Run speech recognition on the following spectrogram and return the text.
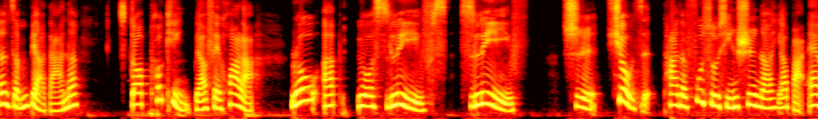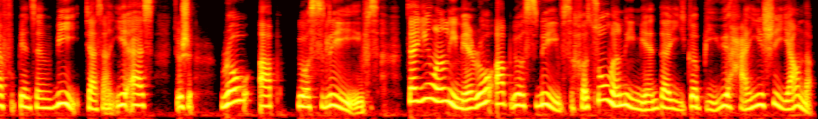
那怎么表达呢？Stop talking，不要废话了。Roll up your sleeves，sleeve 是袖子，它的复数形式呢要把 f 变成 v 加上 es，就是 roll up your sleeves。在英文里面，roll up your sleeves 和中文里面的一个比喻含义是一样的。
